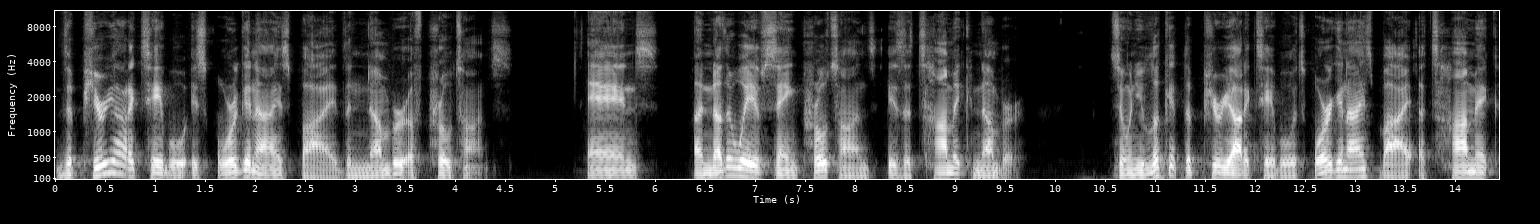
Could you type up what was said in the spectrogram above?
The periodic table is organized by the number of protons. And Another way of saying protons is atomic number. So when you look at the periodic table, it's organized by atomic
